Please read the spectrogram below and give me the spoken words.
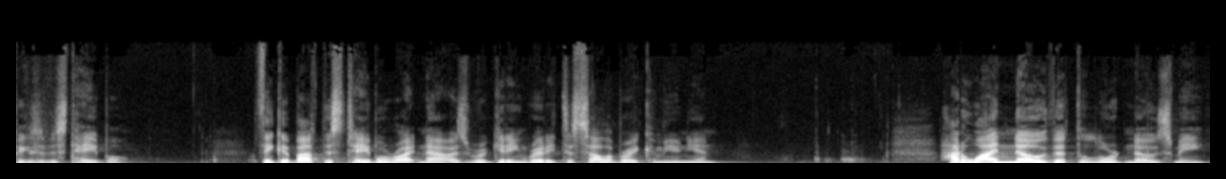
because of His table. Think about this table right now as we're getting ready to celebrate communion. How do I know that the Lord knows me?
